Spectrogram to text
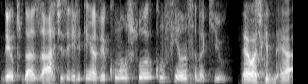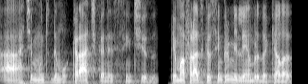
dentro das artes, ele tem a ver com a sua confiança naquilo. É, eu acho que a arte é muito democrática nesse sentido. Tem uma frase que eu sempre me lembro daquela.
